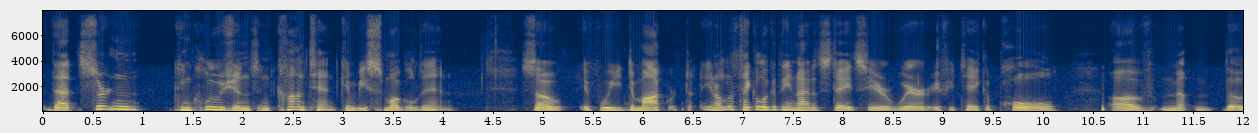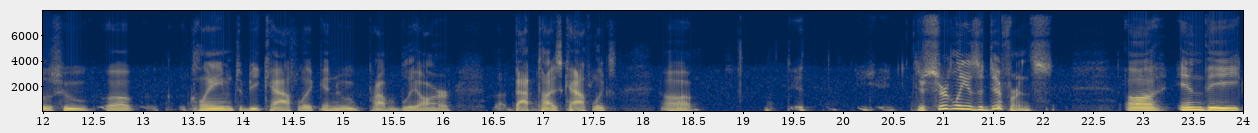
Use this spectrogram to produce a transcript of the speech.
that certain conclusions and content can be smuggled in. So if we democratize, you know, let's take a look at the United States here, where if you take a poll of me- those who uh, claim to be Catholic and who probably are baptized Catholics, uh, it, there certainly is a difference uh, in the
